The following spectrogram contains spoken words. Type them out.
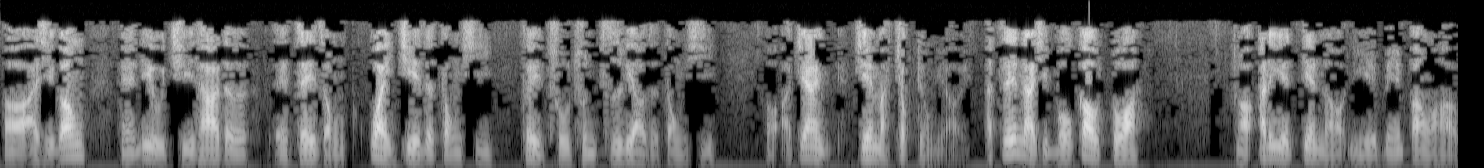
哦，还是讲，诶，你有其他的，诶，这种外接的东西可以储存资料的东西，哦，啊，这样这嘛足重要诶，啊，这那是无够多，哦，啊，你的电脑你也没办法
